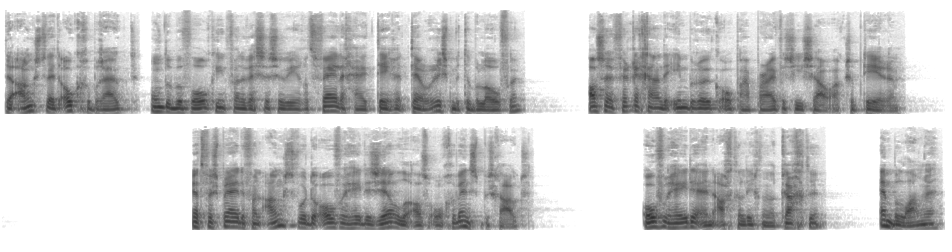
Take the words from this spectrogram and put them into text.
De angst werd ook gebruikt om de bevolking van de westerse wereld veiligheid tegen terrorisme te beloven, als zij verregaande inbreuken op haar privacy zou accepteren. Het verspreiden van angst wordt door overheden zelden als ongewenst beschouwd. Overheden en achterliggende krachten en belangen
